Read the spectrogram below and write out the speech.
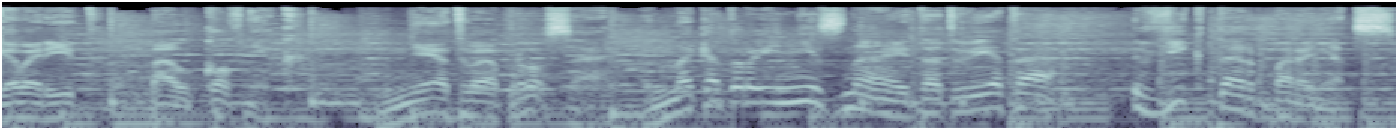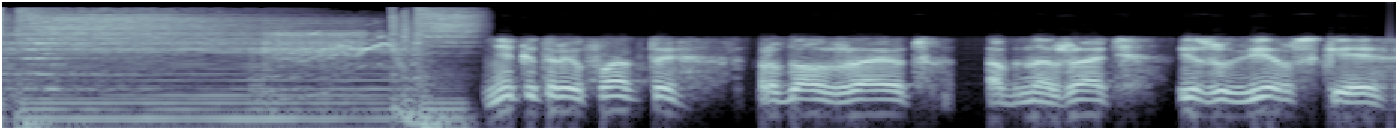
Говорит полковник. Нет вопроса, на который не знает ответа Виктор Баранец. Некоторые факты продолжают обнажать изуверские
